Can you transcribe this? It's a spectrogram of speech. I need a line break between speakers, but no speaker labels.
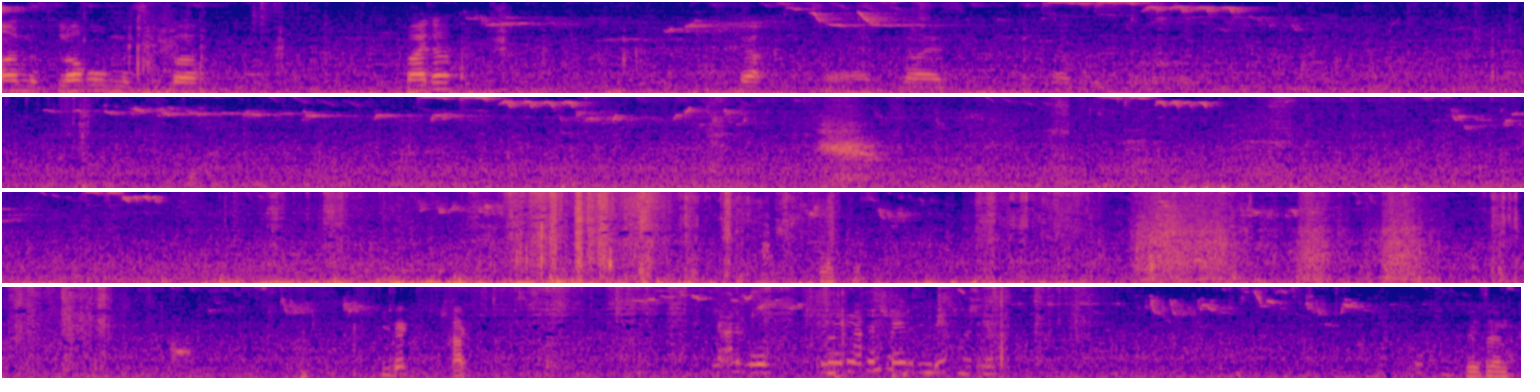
Mauern, mit Loch oben ist super. Weiter. With them.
